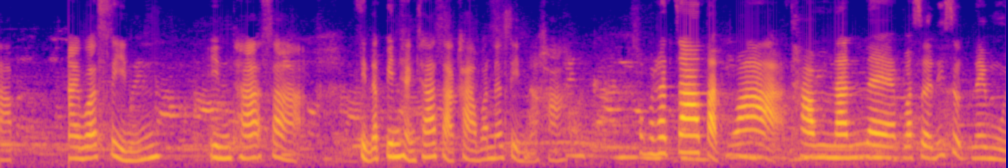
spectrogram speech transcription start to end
รับนายวศินทร์อินทศะศิลปินแห่งชาติสาขาวรรณศิลป์นะคะ พระพุทธเจ้าตรัสว่าทำนั้นแลประเสริฐที่สุดในหมู่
